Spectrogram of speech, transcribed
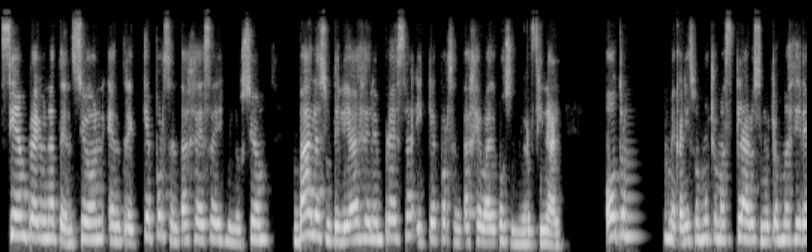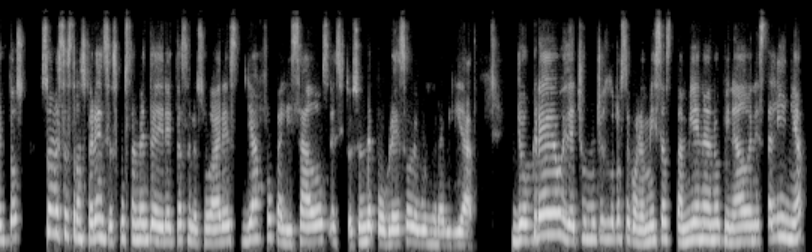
Siempre hay una tensión entre qué porcentaje de esa disminución va a las utilidades de la empresa y qué porcentaje va al consumidor final. Otro mecanismos mucho más claros y muchos más directos son estas transferencias justamente directas a los hogares ya focalizados en situación de pobreza o de vulnerabilidad. Yo creo, y de hecho muchos otros economistas también han opinado en esta línea,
